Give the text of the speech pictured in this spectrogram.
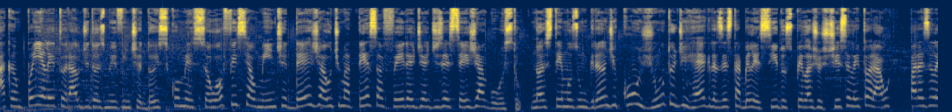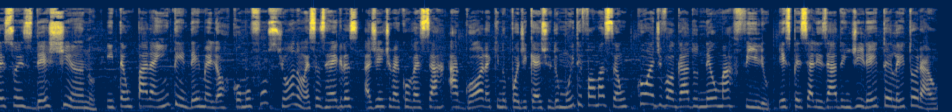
A campanha eleitoral de 2022 começou oficialmente desde a última terça-feira, dia 16 de agosto. Nós temos um grande conjunto de regras estabelecidos pela Justiça Eleitoral para as eleições deste ano. Então, para entender melhor como funcionam essas regras, a gente vai conversar agora aqui no podcast do Muita Informação com o advogado Neumar Filho, especializado em direito eleitoral.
